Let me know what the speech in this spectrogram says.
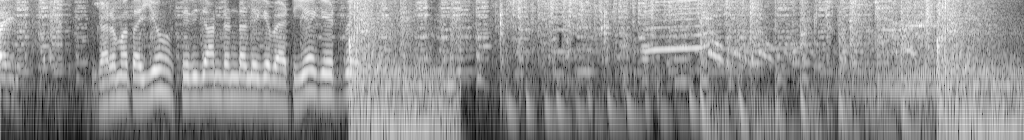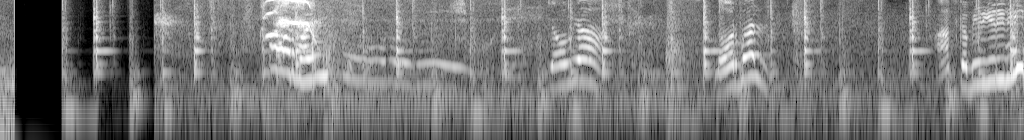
भाई। घर मत आइयो तेरी जान डंडा लेके बैठी है गेट पे। क्या हो गया? नॉर्मल आज कबीरगिरी नहीं?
